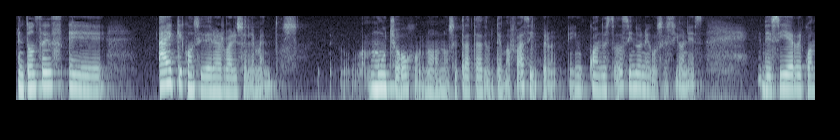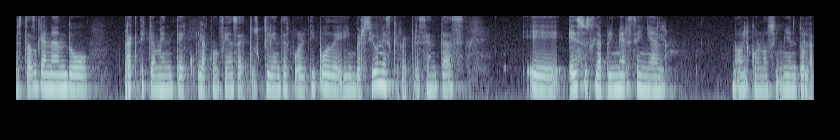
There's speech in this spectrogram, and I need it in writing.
Entonces, eh, hay que considerar varios elementos. Mucho ojo, no, no se trata de un tema fácil, pero en, cuando estás haciendo negociaciones de cierre, cuando estás ganando prácticamente la confianza de tus clientes por el tipo de inversiones que representas, eh, eso es la primer señal, ¿no? El conocimiento, la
